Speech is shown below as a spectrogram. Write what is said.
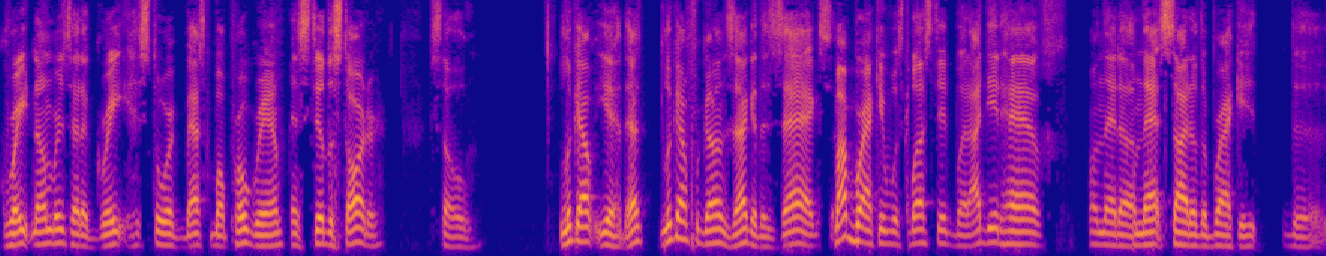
great numbers at a great historic basketball program and still the starter. So look out, yeah, that look out for Gonzaga, the Zags. My bracket was busted, but I did have on that uh, on that side of the bracket the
